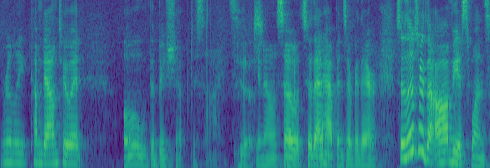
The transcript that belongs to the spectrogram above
really come down to it, oh, the bishop decides. Yes. You know, so Right. so that Yeah. happens over there. So those are the obvious ones.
